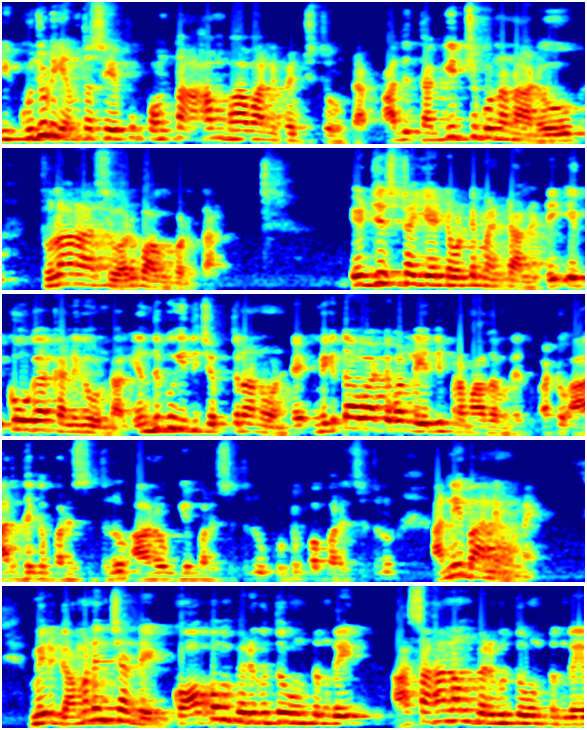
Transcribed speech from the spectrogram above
ఈ కుజుడు ఎంతసేపు కొంత అహంభావాన్ని పెంచుతూ ఉంటారు అది తగ్గించుకున్న నాడు తులారాశి వారు బాగుపడతారు. అడ్జస్ట్ అయ్యేటువంటి మెంటాలిటీ ఎక్కువగా కలిగి ఉండాలి. ఎందుకు ఇది చెప్తున్నాను అంటే మిగతా వాటి వల్ల ఏది ప్రమాదం లేదు. అటు ఆర్థిక పరిస్థితులు ఆరోగ్య పరిస్థితులు కుటుంబ పరిస్థితులు అన్నీ బాగానే ఉన్నాయి. మీరు గమనించండి కోపం పెరుగుతూ ఉంటుంది అసహనం పెరుగుతూ ఉంటుంది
